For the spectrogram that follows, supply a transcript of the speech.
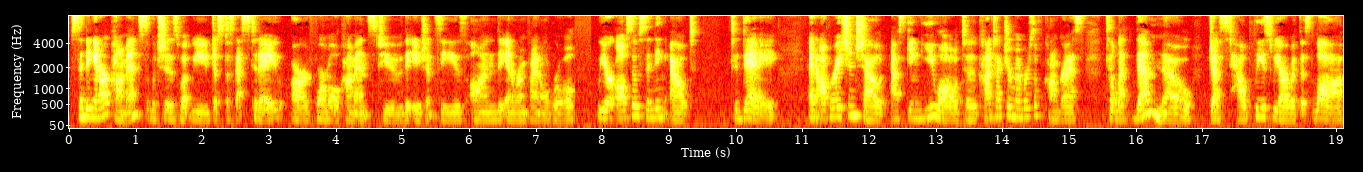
sending in our comments, which is what we just discussed today, our formal comments to the agencies on the interim final rule, we are also sending out today an Operation Shout asking you all to contact your members of Congress to let them know just how pleased we are with this law,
